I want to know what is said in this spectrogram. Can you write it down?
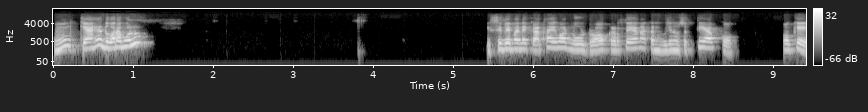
हम्म क्या है? दोबारा बोलो। इसीलिए मैंने कहा था एक बार नोट ड्रॉ करते हैं ना कंफ्यूजन हो सकती है आपको। ओके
